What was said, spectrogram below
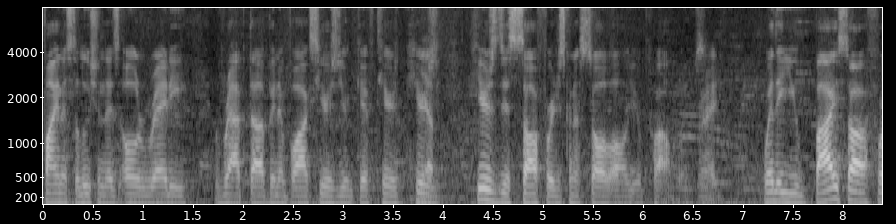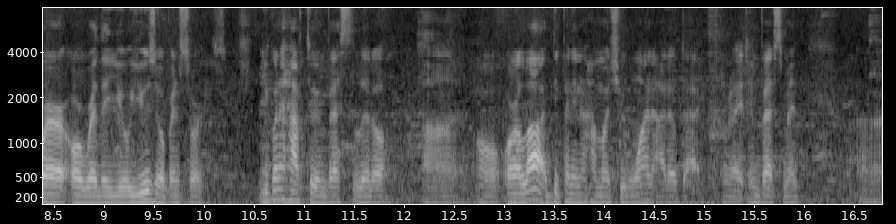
find a solution that's already wrapped up in a box. Here's your gift. Here, here's Yep. here's this software that's going to solve all your problems. Right. Whether you buy software or whether you use open source, you're going to have to invest a little uh, or, or a lot, depending on how much you want out of that Right. investment, uh,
